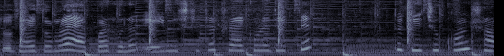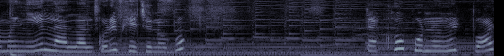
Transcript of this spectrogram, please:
তো তাই তোমরা একবার হলেও এই মিষ্টিটা ট্রাই করে দেখবে। তো কিছুক্ষণ সময় নিয়ে লাল লাল করে ভেজে নেব। দেখো, পনেরো মিনিট পর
